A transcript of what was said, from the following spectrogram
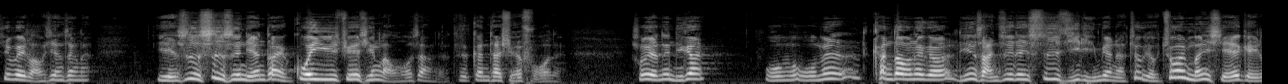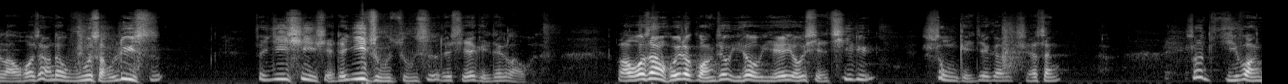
这位老先生呢，也是四十年代皈依觉清老和尚的，是跟他学佛的。所以呢，你看，我我们看到那个林散之的诗集里面呢，就有专门写给老和尚的五首律诗，这一气写的一组组诗都写给这个老和尚。老和尚回了广州以后，也有写七律送给这个学生。说以往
